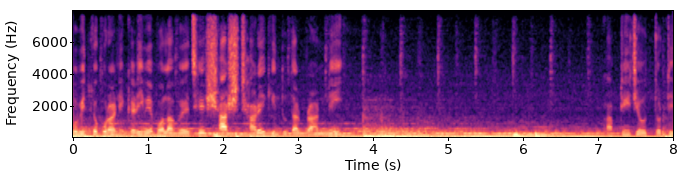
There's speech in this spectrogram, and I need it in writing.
পবিত্র কোরআনে কারিমে বলা হয়েছে শ্বাস ছাড়ে কিন্তু তার প্রাণ নেই। আপনি যে উত্তরটি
